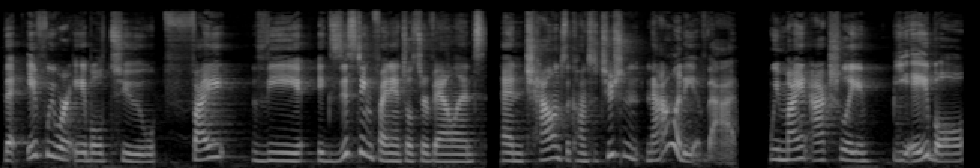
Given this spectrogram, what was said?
that if we were able to fight the existing financial surveillance and challenge the constitutionality of that, we might actually be able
